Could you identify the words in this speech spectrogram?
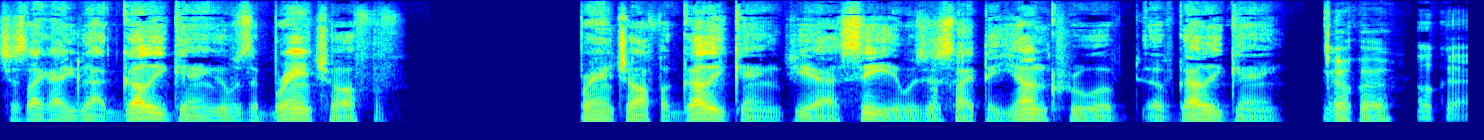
Just like how you got Gully Gang, it was a branch off of branch off of Gully Gang, GIC. It was just like the young crew of, of Gully Gang. Okay. Okay.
